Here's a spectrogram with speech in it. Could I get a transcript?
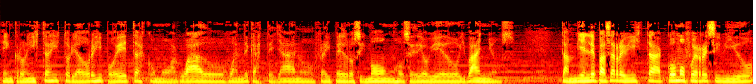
en cronistas, historiadores y poetas como Aguado, Juan de Castellano, Fray Pedro Simón, José de Oviedo y Baños. También le pasa revista a cómo fue recibido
